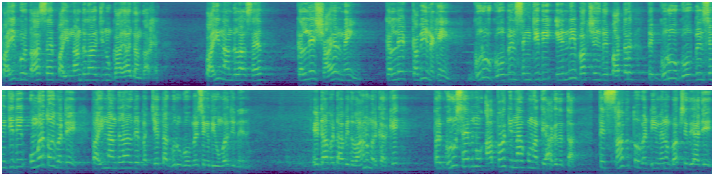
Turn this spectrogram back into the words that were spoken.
ਭਾਈ ਗੁਰਦਾਸ ਸਾਹਿਬ, ਭਾਈ ਨੰਦ ਲਾਲ ਜੀ ਨੂੰ ਗਾਇਆ ਜਾਂਦਾ ਹੈ। ਭਾਈ ਨੰਦ ਲਾਲ ਸਾਹਿਬ ਕੱਲੇ ਸ਼ਾਇਰ ਨਹੀਂ ਕੱਲੇ ਕਵੀ ਨਹੀਂ। ਗੁਰੂ ਗੋਬਿੰਦ ਸਿੰਘ ਜੀ ਦੀ ਇੰਨੀ ਬਖਸ਼ਿਸ਼ ਦੇ ਪਾਤਰ ਤੇ ਗੁਰੂ ਗੋਬਿੰਦ ਸਿੰਘ ਜੀ ਦੀ ਉਮਰ ਤੋਂ ਹੀ ਵੱਡੇ ਭਾਈ ਨੰਦ ਲਾਲ ਦੇ ਬੱਚੇ ਤਾਂ ਗੁਰੂ ਗੋਬਿੰਦ ਸਿੰਘ ਦੀ ਉਮਰ ਜਿੰਨੇ ਨੇ। ਐਡਾ ਵੱਡਾ ਵਿਦਵਾਨ ਉਮਰ ਕਰਕੇ। ਪਰ ਗੁਰੂ ਸਾਹਿਬ ਨੂੰ ਆਪਾਂ ਕਿੰਨਾ ਕੁ ਨਾ ਤਿਆਗ ਦਿੱਤਾ? ਤੇ ਸਭ ਤੋਂ ਵੱਡੀ ਮੈਨੂੰ ਬਖਸ਼ ਦਿਆ ਜੇ,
